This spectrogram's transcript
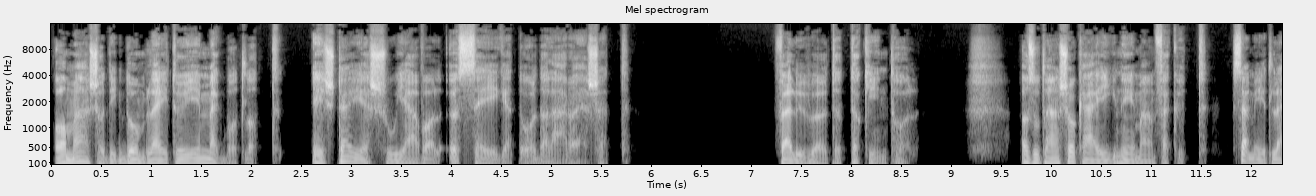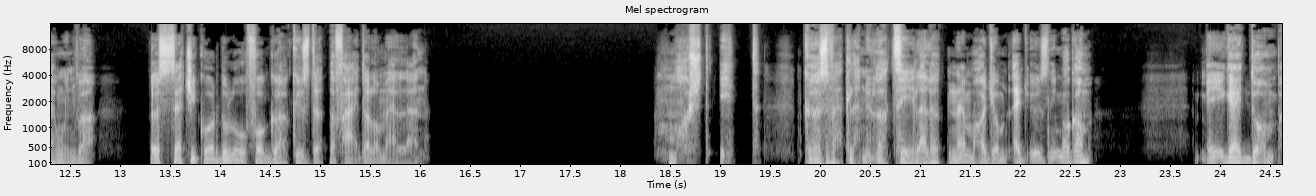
A második domb lejtőjén megbotlott, és teljes súlyával összeégett oldalára esett. Felüvöltött a kintól. Azután sokáig némán feküdt, szemét lehunyva, összecsikorduló foggal küzdött a fájdalom ellen. Most itt, közvetlenül a cél előtt nem hagyom legyőzni magam. Még egy domb,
